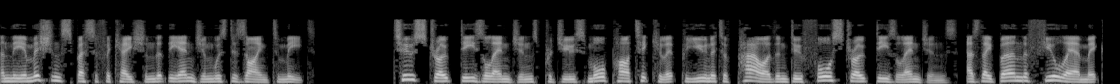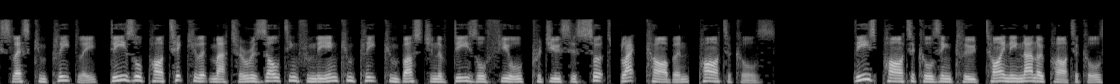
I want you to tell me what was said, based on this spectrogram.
and the emissions specification that the engine was designed to meet. Two-stroke diesel engines produce more particulate per unit of power than do four-stroke diesel engines, as they burn the fuel-air mix less completely. Diesel particulate matter resulting from the incomplete combustion of diesel fuel produces soot black carbon particles. These particles include tiny nanoparticles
